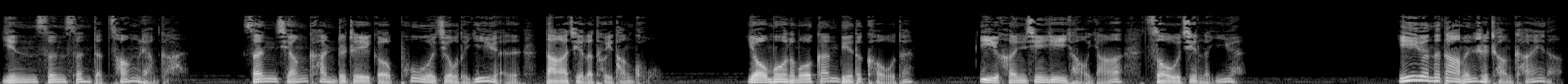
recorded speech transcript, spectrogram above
阴森森的苍凉感。三强看着这个破旧的医院，打起了退堂鼓，又摸了摸干瘪的口袋，一狠心，一咬牙走进了医院。医院的大门是敞开的，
